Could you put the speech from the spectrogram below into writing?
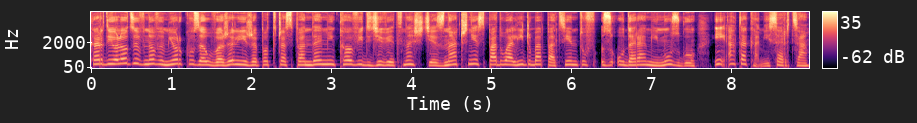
Kardiolodzy w Nowym Jorku zauważyli, że podczas pandemii COVID-19 znacznie spadła liczba pacjentów z udarami mózgu i atakami serca.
